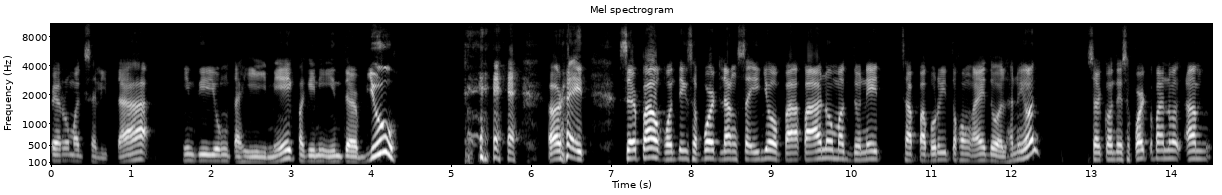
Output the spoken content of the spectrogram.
pero magsalita. Hindi yung tahimik pag ini-interview. Alright. Sir Pao, konting support lang sa inyo. Pa- paano mag-donate sa paborito kong idol? Ano yon? Sir, konting support. Paano mag- um,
